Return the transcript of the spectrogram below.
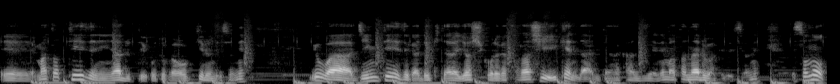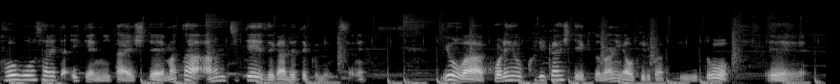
えー、またテーゼになるということが起きるんですよね。要は、人テーゼができたら、よし、これが正しい意見だ、みたいな感じでね、またなるわけですよね。その統合された意見に対して、またアンチテーゼが出てくるんですよね。要は、これを繰り返していくと何が起きるかっていうと、えー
